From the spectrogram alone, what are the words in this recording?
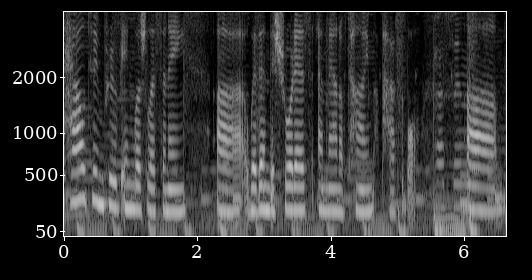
how to improve English listening Uh, within the shortest amount of time possible. Um,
